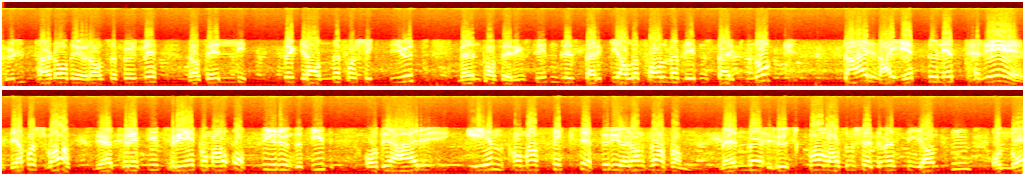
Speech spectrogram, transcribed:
fullt her nå. Det gjør han selvfølgelig. Da ser litt grann forsiktig ut. Men passeringstiden blir sterk i alle fall. Men blir den sterk nok? Der, nei, 1.01,3. Det er for svakt. Det er 33,8 i rundetid, og det er 1,6 etter Gøran Claesson. Men eh, husk på hva som skjedde med Stiansen. Og nå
